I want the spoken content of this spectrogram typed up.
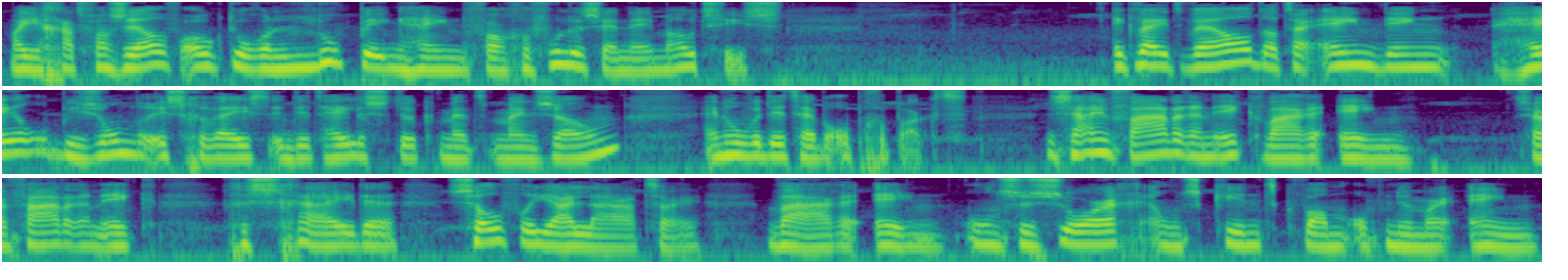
maar je gaat vanzelf ook door een looping heen van gevoelens en emoties. Ik weet wel dat er één ding heel bijzonder is geweest in dit hele stuk met mijn zoon en hoe we dit hebben opgepakt. Zijn vader en ik waren één. Zijn vader en ik, gescheiden, zoveel jaar later, waren één. Onze zorg en ons kind kwam op nummer één.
